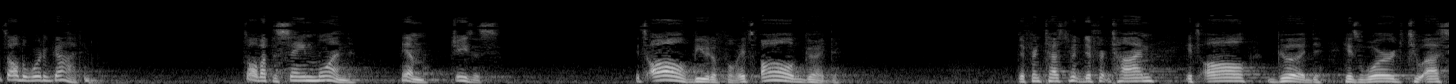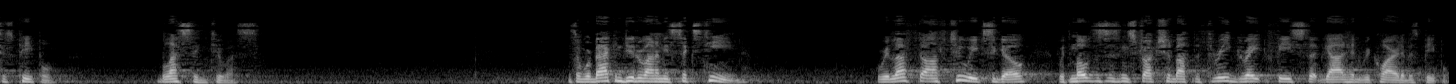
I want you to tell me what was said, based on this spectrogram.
It's all the Word of God. It's all about the same one. Him, Jesus. It's all beautiful. It's all good. Different testament, different time. It's all good. His word to us, His people. Blessing to us. So we're back in Deuteronomy 16. We left off two weeks ago with Moses' instruction about the three great feasts that God had required of his people.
